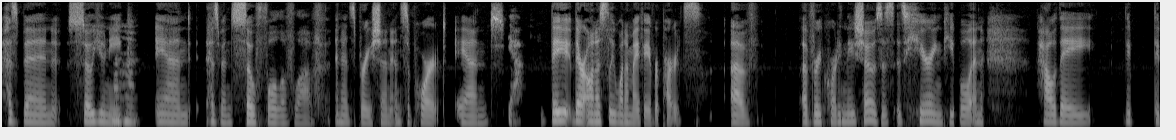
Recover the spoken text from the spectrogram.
has been so unique mm-hmm. and has been so full of love and inspiration and support. And yeah, they, they're honestly one of my favorite parts of, of recording these shows is, is hearing people and how they, they, they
